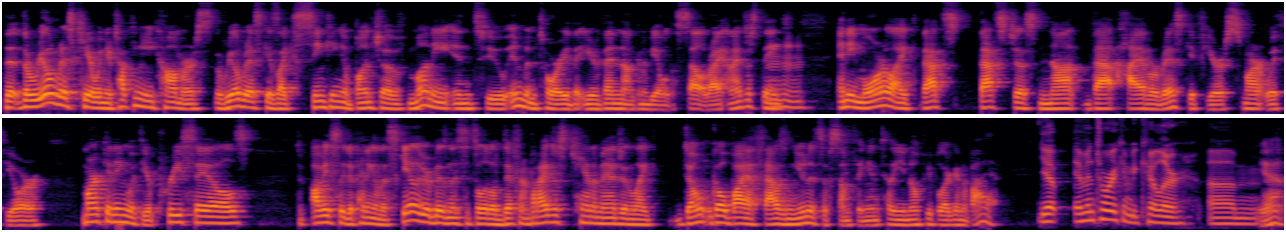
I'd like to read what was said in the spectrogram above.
the, the real risk here when you're talking e-commerce the real risk is like sinking a bunch of money into inventory that you're then not going to be able to sell right? And i just think Mhm. anymore like that's that's just not that high of a risk if you're smart with your marketing with your pre-sales. Obviously depending on the scale of your business it's a little different but i just can't imagine like don't go buy a thousand units of something until you know people are going to buy it Yep, inventory can be killer. Um, yeah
